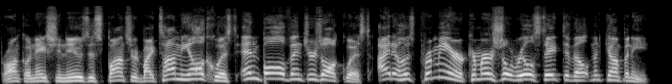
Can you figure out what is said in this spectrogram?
Bronco Nation News is sponsored by Tommy Ahlquist and Ball Ventures Ahlquist, Idaho's premier commercial real estate development company.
